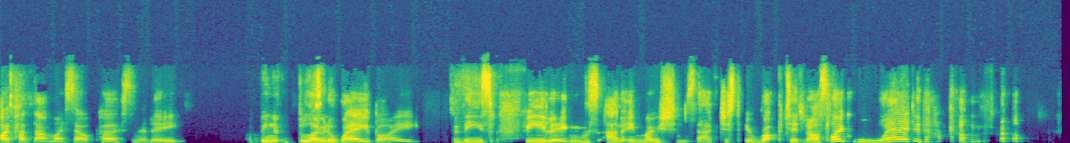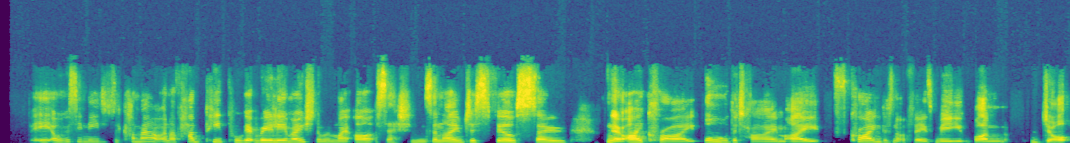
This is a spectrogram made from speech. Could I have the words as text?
I've had that myself personally. I've been blown away by these feelings and emotions that have just erupted and i was like where did that come from? It obviously needed to come out and i've had people get really emotional in my art sessions and i just feel so you know i cry all the time. I crying does not phase me one jot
